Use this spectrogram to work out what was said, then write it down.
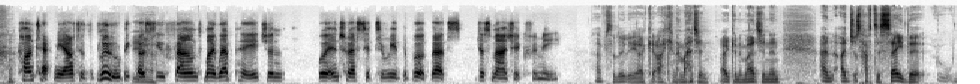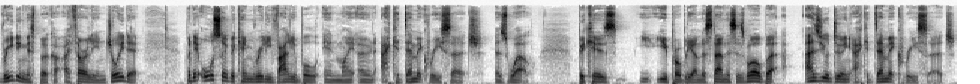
contact me out of the blue because yeah. you found my webpage and were interested to read the book. That's just magic for me. Absolutely, I can, I can imagine. I can imagine, and and I just have to say that reading this book, I, I thoroughly enjoyed it, but it also became really valuable in my own academic research as well, because you, you probably understand this as well, but as you're doing academic research,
